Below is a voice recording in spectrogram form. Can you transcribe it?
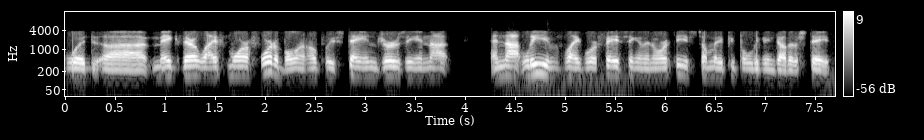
would uh, make their life more affordable and hopefully stay in Jersey and not and not leave like we're facing in the Northeast. So many people leaving to other states.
